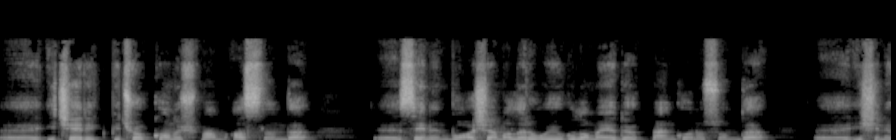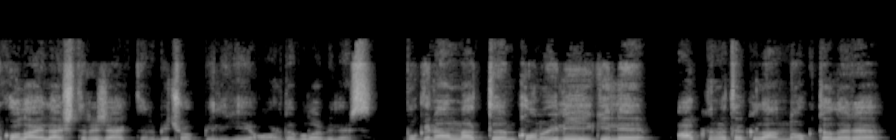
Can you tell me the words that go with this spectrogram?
e, içerik, birçok konuşmam aslında e, senin bu aşamaları uygulamaya dökmen konusunda e, işini kolaylaştıracaktır. Birçok bilgiyi orada bulabilirsin. Bugün anlattığım konuyla ilgili aklına takılan noktaları,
